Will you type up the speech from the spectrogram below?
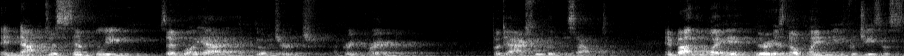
And not just simply said, well, yeah, I go to church, I pray prayer, but to actually live this out. And by the way, there is no plan B for Jesus.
